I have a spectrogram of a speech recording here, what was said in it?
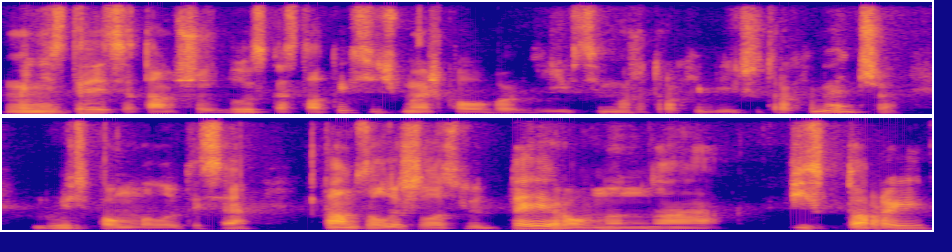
Мені здається, там щось близько 100 тисяч мешкало в Авдіївці, може трохи більше, трохи менше. Боюсь помилитися. Там залишилось людей ровно на півтори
